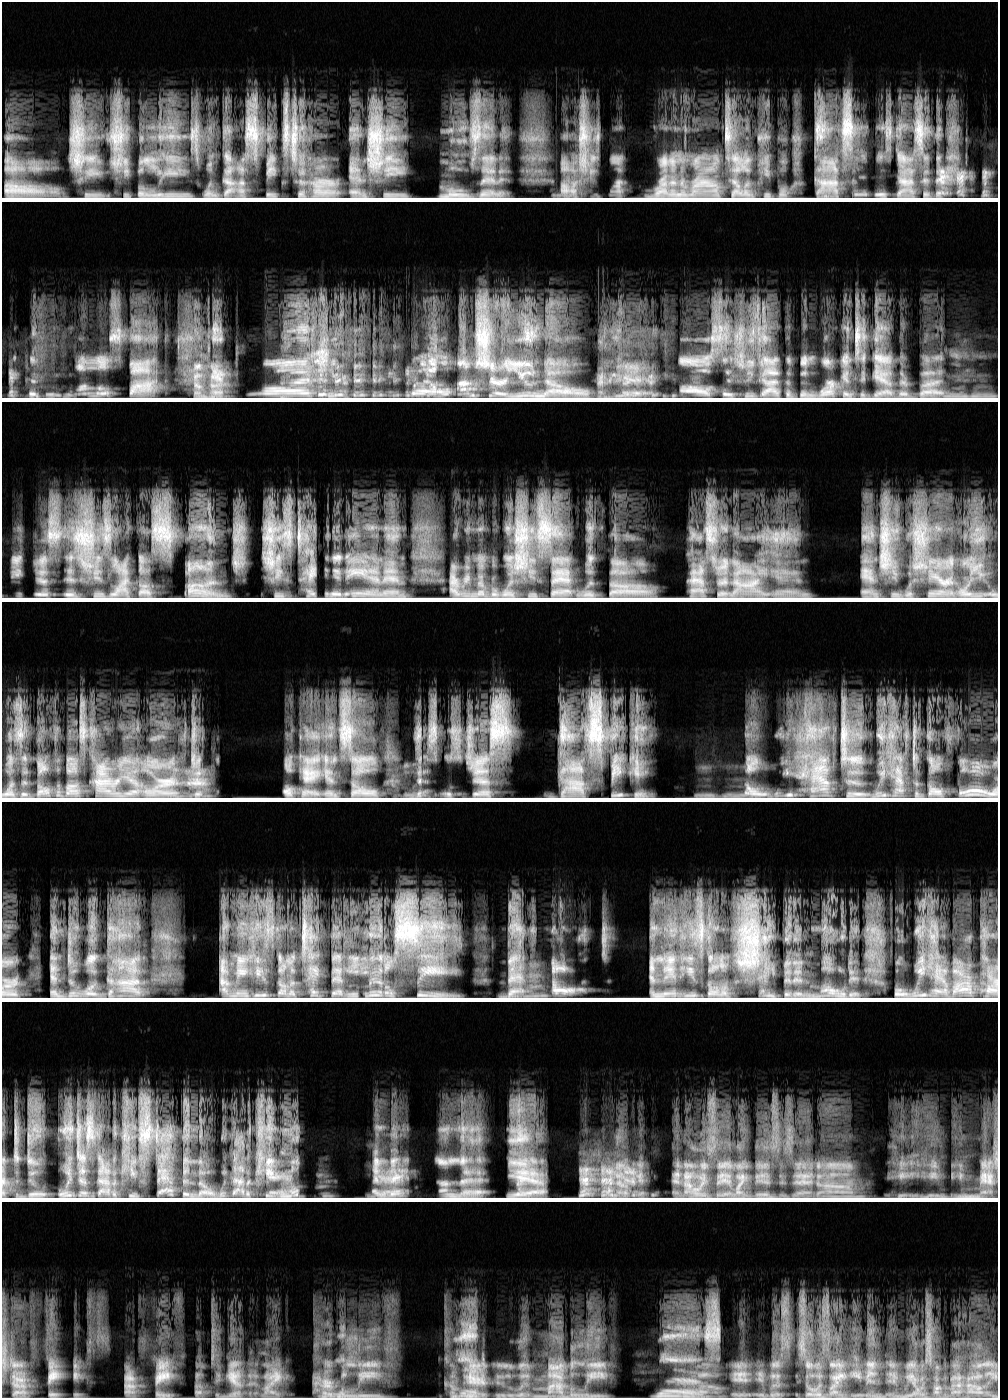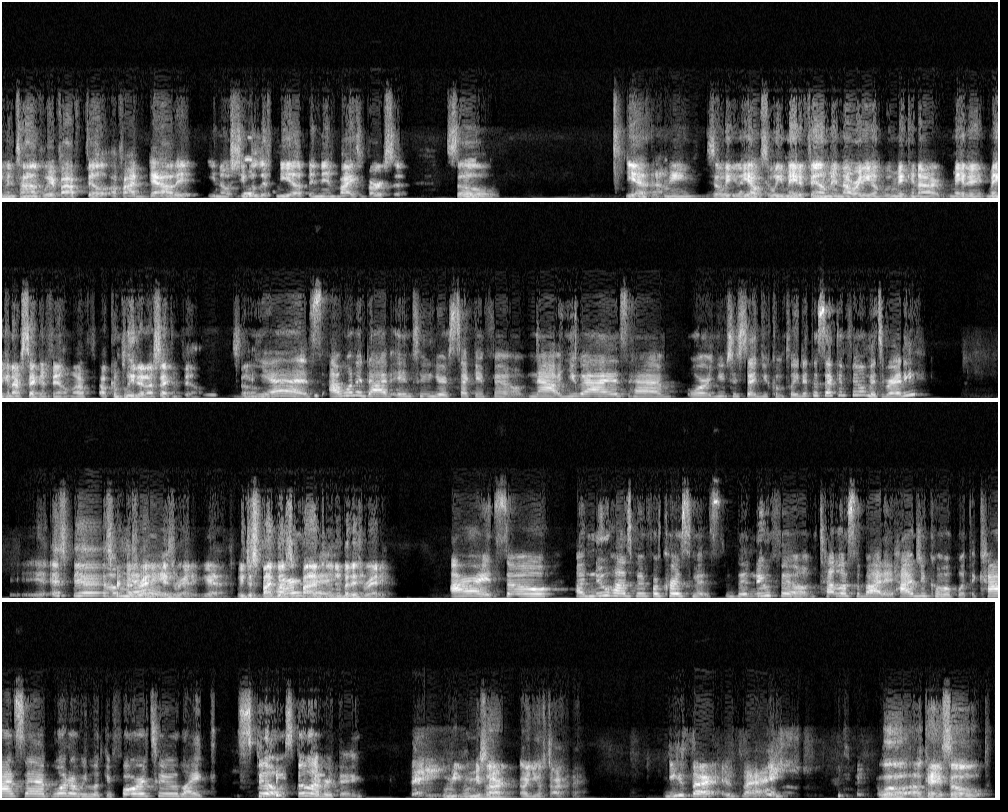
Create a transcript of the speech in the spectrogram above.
Uh, she she believes when God speaks to her, and she moves in it. Uh, she's not running around telling people God said this, God said that. One little spot. Sometimes. Boy, she- well, I'm sure you know, yes. uh, since you guys have been working together, but Mhm. she just is she's like a sponge she's taking it in and i remember when she sat with uh pastor and i and and she was sharing or you was it both of us kyria or Uh-huh. just okay and so this was just god speaking Mhm. so we have to we have to go forward and do what god i mean he's gonna take that little seed that Mhm. thought and then he's gonna shape it and mold it but we have our part to do we just got to keep stepping though we got to keep Yeah. moving and Yes. they have done that yeah you know, and, and I always say it like this: is that um, he he he matched our faith our faith up together. Like her Yeah. belief compared to with my belief. Yes Um, it, it was so it's like even and we always talk about how even times where if I felt if I doubted, you know, she would lift me up, and then vice versa. So. Mm. Yeah, I mm-hmm. mean, so we yeah, so we made a film and already uh, we're making our made it, making our second film, I've completed our second film. So Yes, I want to dive into your second film. Now, you guys have, or you just said you completed the second film. It's ready. it's yeah, it's pretty much ready. It's ready. Yeah, we just find doing some fine tuning, but it's ready. All right. So A New Husband for Christmas, the new film. Tell us about it. How'd you come up with the concept? What are we looking forward to? Like, spill, spill everything. Let me, let me start. Oh, you gonna start? You start. It's fine. Well, okay, so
